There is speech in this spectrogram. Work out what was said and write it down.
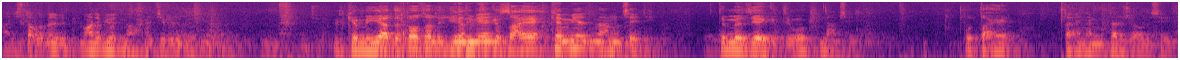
يعني نشتغل مال بيوتنا وإحنا نجيب البيوت. الكميات توصل للجندي بشكل صحيح. كميه نعم سيدي. تمن زين قلت مو؟ نعم سيدي. والطحين. طحين هم درجة أولى سيدي.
